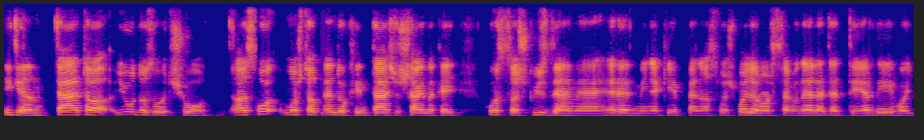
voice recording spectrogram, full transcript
Igen, tehát a jódozott só, az most a endokrin társaságnak egy hosszas küzdelme eredményeképpen azt most Magyarországon el lehetett érni, hogy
